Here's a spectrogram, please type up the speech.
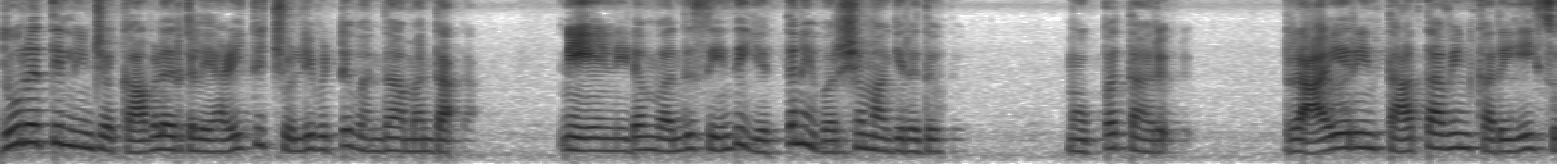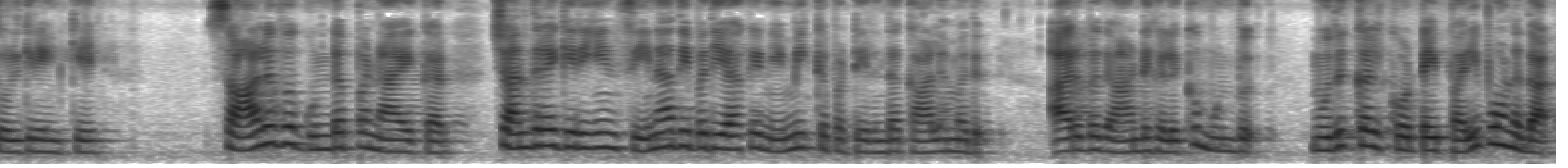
தூரத்தில் நின்ற காவலர்களை அழைத்துச் சொல்லிவிட்டு வந்து அமர்ந்தார். நீ என்னிடம் வந்து சேர்ந்து எத்தனை வருஷமாகிறது? முப்பத்தாறு. ராயரின் தாத்தாவின் கதையை சொல்கிறேன் கேள். சாலுவ குண்டப்ப நாயக்கர் சந்திரகிரியின் சேனாதிபதியாக நியமிக்கப்பட்டிருந்த காலம் அது. அறுபது ஆண்டுகளுக்கு முன்பு. முதுக்கல் கோட்டை பறிபோனதால்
